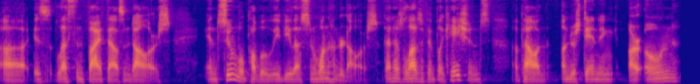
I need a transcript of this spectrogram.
uh, is less than $5,000 and soon will probably be less than $100. That has lots of implications about understanding our own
